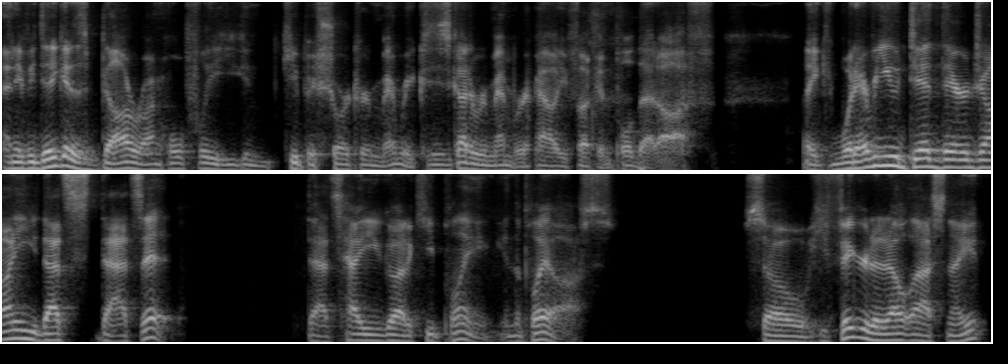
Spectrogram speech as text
And if he did get his bell rung, hopefully he can keep his short term memory because he's got to remember how he fucking pulled that off. Like whatever you did there, Johnny, that's that's it. That's how you got to keep playing in the playoffs. So he figured it out last night.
